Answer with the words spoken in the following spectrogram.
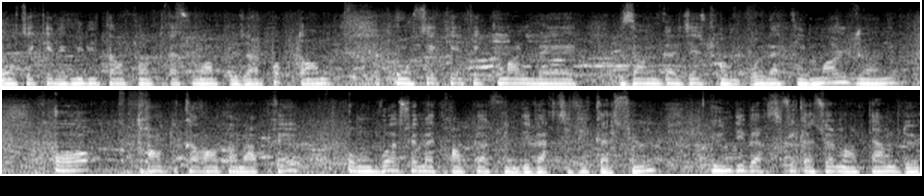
on sait que les militants sont très souvent plus importants, on sait qu'effectivement les engagés sont relativement jeunes. Or, 30 ou 40 ans après, on voit se mettre en place une diversification, une diversification en termes de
